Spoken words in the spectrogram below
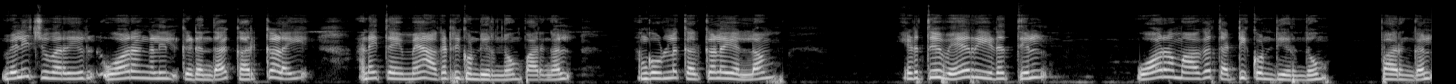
வெளிச்சுவரில் ஓரங்களில் கிடந்த கற்களை அனைத்தையுமே அகற்றி கொண்டிருந்தோம். பாருங்கள் அங்கே உள்ள கற்களை எல்லாம் எடுத்து வேறு இடத்தில் ஓரமாக தட்டி கொண்டிருந்தோம் பாருங்கள்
